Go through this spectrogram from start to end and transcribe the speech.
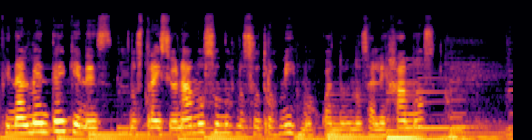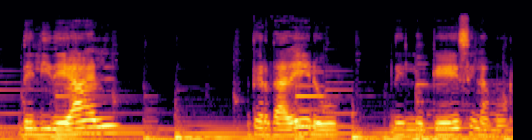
Finalmente, quienes nos traicionamos somos nosotros mismos cuando nos alejamos del ideal verdadero de lo que es el amor.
